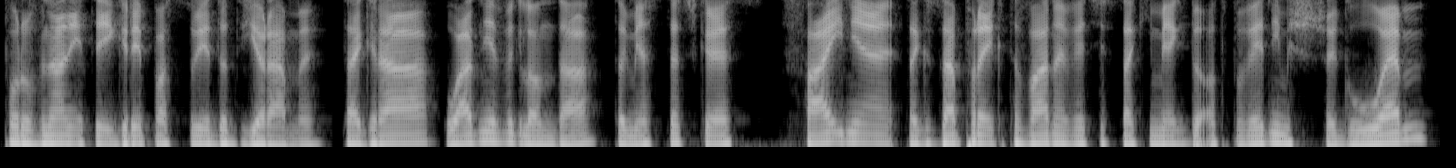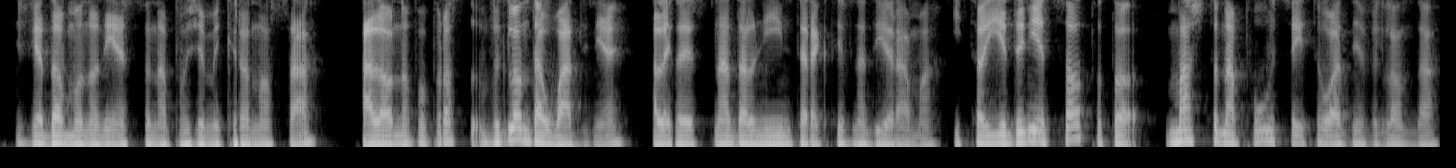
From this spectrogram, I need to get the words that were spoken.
porównanie tej gry pasuje do dioramy. Ta gra ładnie wygląda, to miasteczko jest fajnie tak zaprojektowane, wiecie, z takim jakby odpowiednim szczegółem. Wiadomo, no nie jest to na poziomie Kronosa, ale ono po prostu wygląda ładnie, ale to jest nadal nieinteraktywna diorama. I to jedynie co, to to masz to na półce i to ładnie wygląda.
